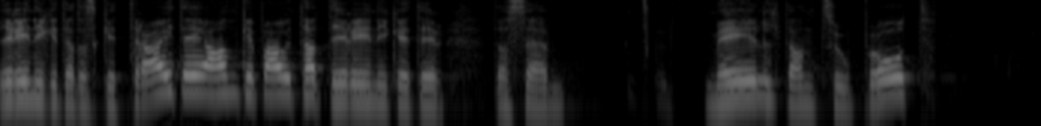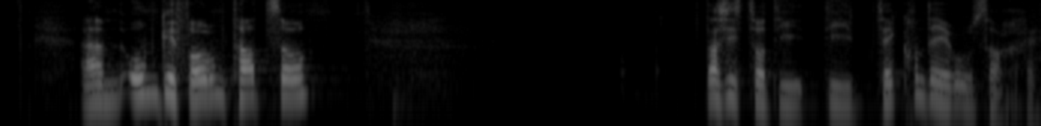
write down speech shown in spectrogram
derjenige, der das Getreide angebaut hat, derjenige, der das ähm, Mehl dann zu Brot ähm, umgeformt hat. So. Das ist so die, die Sekundärursache.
